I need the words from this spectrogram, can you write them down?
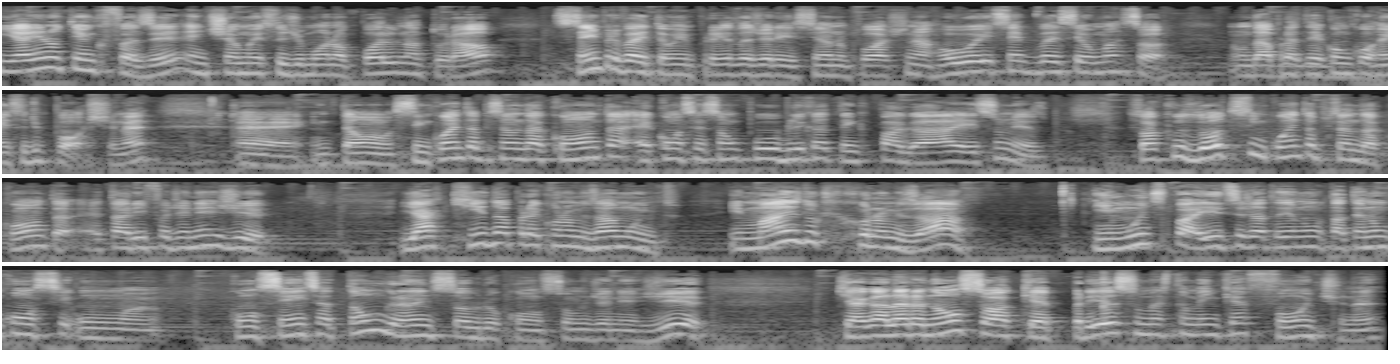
e aí não tem o que fazer, a gente chama isso de monopólio natural. Sempre vai ter uma empresa gerenciando poste na rua e sempre vai ser uma só. Não dá para ter concorrência de poste, né? É, então, 50% da conta é concessão pública, tem que pagar, é isso mesmo. Só que os outros 50% da conta é tarifa de energia. E aqui dá para economizar muito. E mais do que economizar, em muitos países você já está tendo, tá tendo um uma consciência tão grande sobre o consumo de energia que a galera não só quer preço, mas também quer fonte, né?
